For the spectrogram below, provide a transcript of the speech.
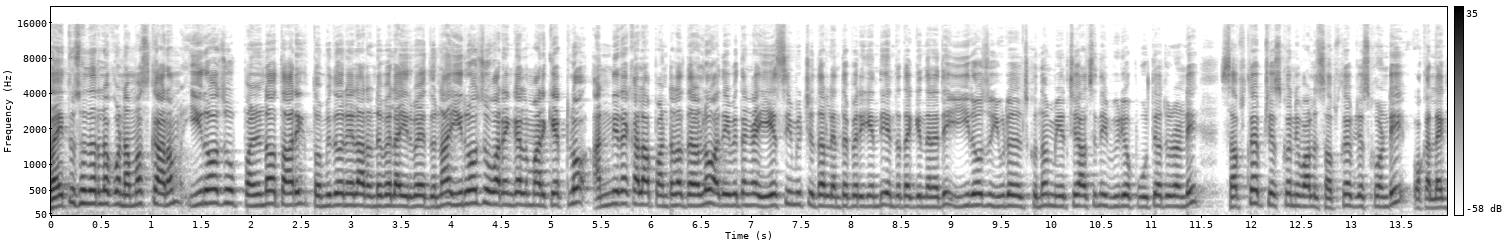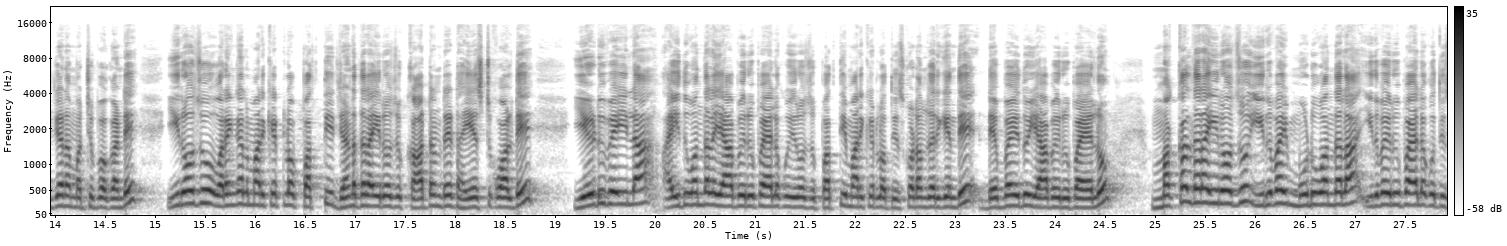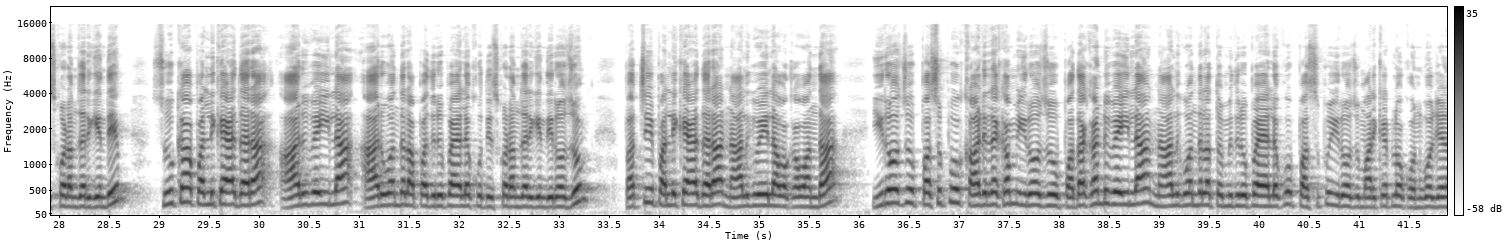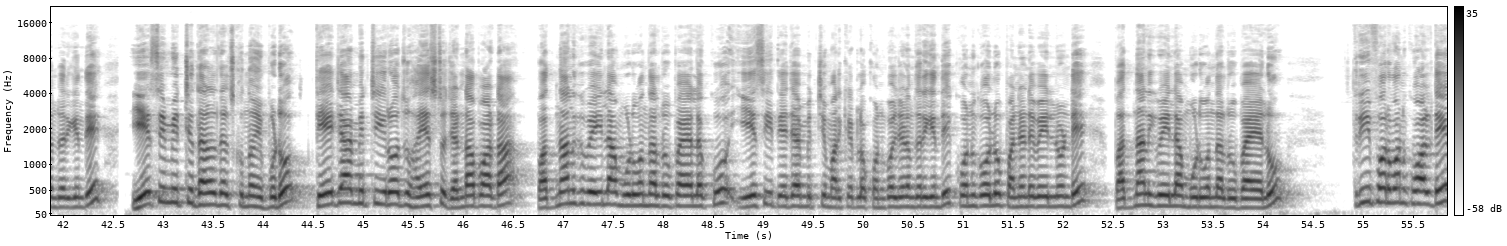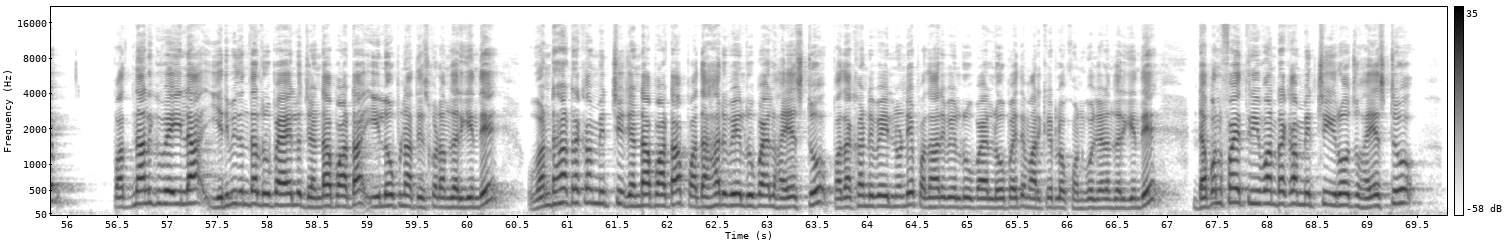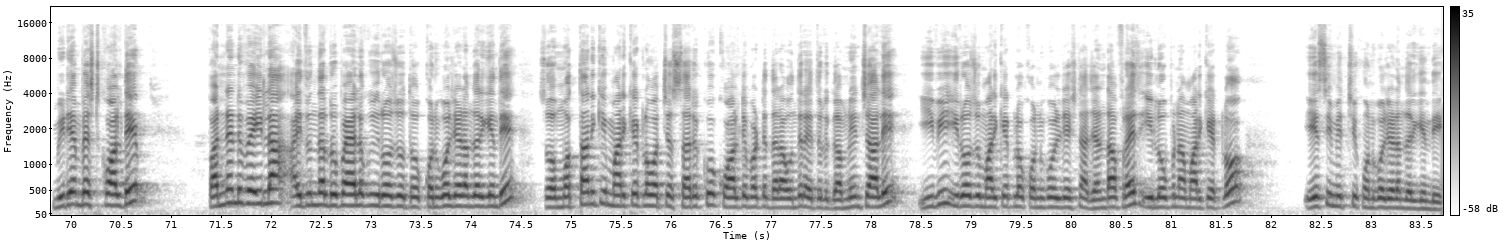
రైతు సోదరులకు నమస్కారం. ఈరోజు పన్నెండవ తారీఖు తొమ్మిదో నెల రెండు వేల ఇరవై ఐదున ఈరోజు వరంగల్ మార్కెట్లో అన్ని రకాల పంటల ధరలు అదేవిధంగా ఏసీ మిర్చి ధరలు ఎంత పెరిగింది ఎంత తగ్గింది అనేది ఈ రోజు ఈ వీడియో తెలుసుకుందాం. మీరు చేయాల్సింది వీడియో పూర్తిగా చూడండి. సబ్స్క్రైబ్ చేసుకొని వాళ్ళు సబ్స్క్రైబ్ చేసుకోండి. ఒక లైక్ చేయడం మర్చిపోకండి. ఈరోజు వరంగల్ మార్కెట్లో పత్తి జెండ ధర ఈరోజు కాటన్ రేట్ హైయెస్ట్ క్వాలిటీ. ఏడు వేల ఐదు వందల యాభై రూపాయలకు ఈరోజు పత్తి మార్కెట్లో తీసుకోవడం జరిగింది. డెబ్బై ఐదు యాభై రూపాయలు. మక్కల ధర ఈరోజు ఇరవై మూడు వందల ఇరవై రూపాయలకు తీసుకోవడం జరిగింది. సూకా పల్లికాయ ధర ఆరు వేల ఆరు వందల పది రూపాయలకు తీసుకోవడం జరిగింది ఈరోజు. పచ్చి పల్లికాయ ధర నాలుగు వేల ఒక వంద. ఈరోజు పసుపు కాడి రకం ఈరోజు పదకొండు వేల నాలుగు వందల తొమ్మిది రూపాయలకు పసుపు ఈరోజు మార్కెట్లో కొనుగోలు చేయడం జరిగింది. ఏసీ మిర్చి ధరలు తెలుసుకుందాం ఇప్పుడు. తేజ మిర్చి ఈరోజు హైయెస్ట్ జెండాపాట పద్నాలుగు వేల మూడు వందల రూపాయలకు ఏసీ తేజ మిర్చి మార్కెట్లో కొనుగోలు చేయడం జరిగింది. కొనుగోలు పన్నెండు వేల నుండి పద్నాలుగు వేల మూడు వందల రూపాయలు. త్రీ ఫోర్ వన్ క్వాలిటీ పద్నాలుగు వేల ఎనిమిది వందల రూపాయలు జెండాపాట ఈ లోపున తీసుకోవడం జరిగింది. వన్ హాట్ రకం మిర్చి జెండాపాట పదహారు వేల రూపాయలు హైయెస్ట్ పదకొండు వేల నుండి పదహారు వేల రూపాయల లోపు అయితే మార్కెట్లో కొనుగోలు చేయడం జరిగింది. డబల్ ఫైవ్ త్రీ వన్ రకం మిర్చి ఈరోజు హైయెస్ట్ మీడియం బెస్ట్ క్వాలిటీ పన్నెండు వేల ఐదు వందల రూపాయలకు ఈరోజు కొనుగోలు చేయడం జరిగింది. సో మొత్తానికి మార్కెట్లో వచ్చే సరుకు క్వాలిటీ బట్టి ధర ఉంది రైతులు గమనించాలి. ఇవి ఈరోజు మార్కెట్లో కొనుగోలు చేసిన జెండా ప్రైస్ ఈ లోపున మార్కెట్లో ఏసీ మిర్చి కొనుగోలు చేయడం జరిగింది.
